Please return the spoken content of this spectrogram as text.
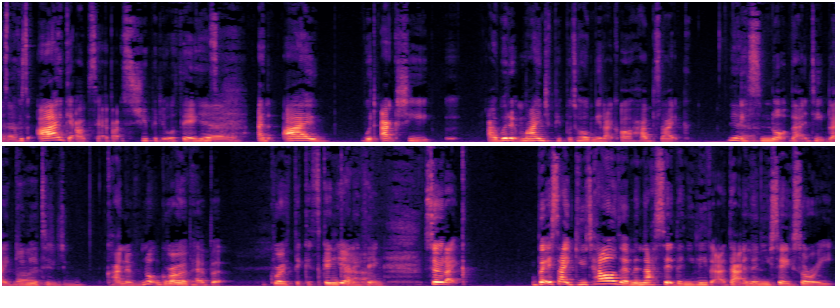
things because I get upset about stupid little things, and I would actually, I wouldn't mind if people told me like, oh, Habs, like yeah. it's not that deep. Like you need to kind of not grow a pair, but grow thicker skin kind of thing. So like. But it's like you tell them and that's it. Then you leave it at that, and then you say sorry,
